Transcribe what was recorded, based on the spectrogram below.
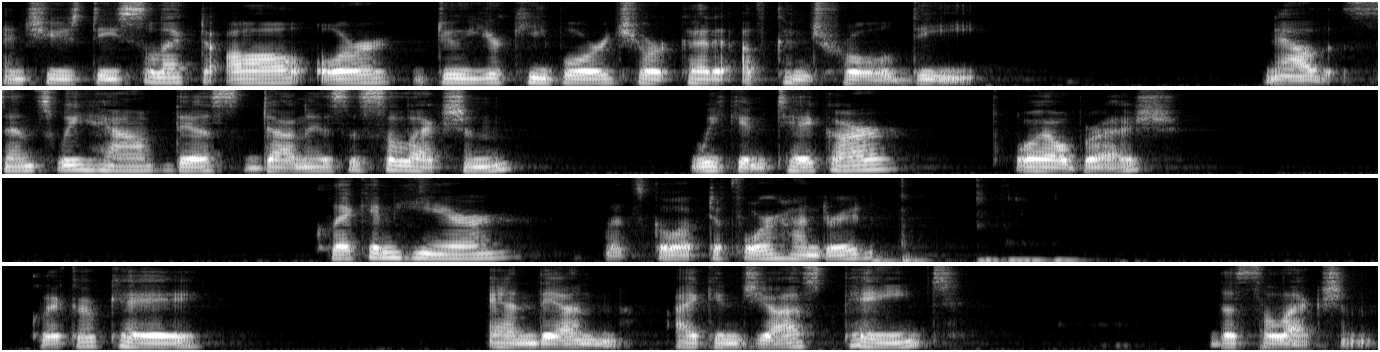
and choose deselect all or do your keyboard shortcut of control D. Now since we have this done as a selection we can take our oil brush click in here let's go up to 400 click OK and then I can just paint the selection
